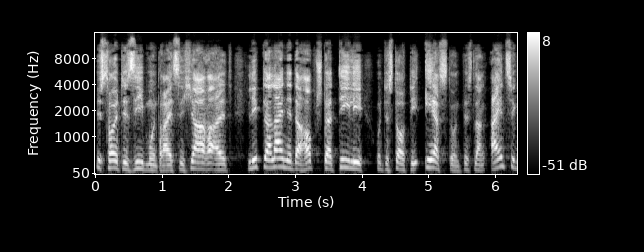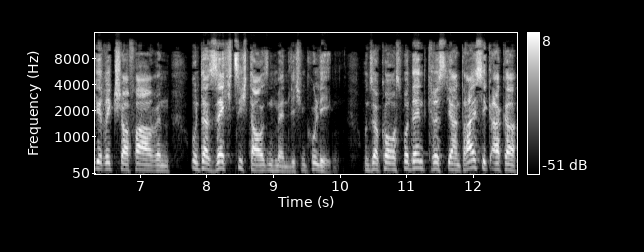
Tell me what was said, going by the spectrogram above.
ist heute 37 Jahre alt, lebt allein in der Hauptstadt Delhi und ist dort die erste und bislang einzige Rikscha-Fahrerin unter 60.000 männlichen Kollegen. Unser Korrespondent Christian Dreißigacker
